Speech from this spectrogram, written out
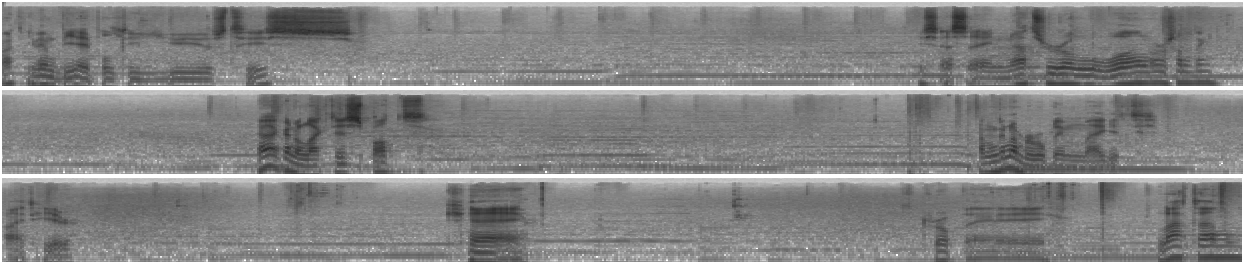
Might even be able to use this. This as a natural wall or something. Yeah, I'm gonna like this spot. I'm gonna probably make it right here. Okay. Drop a flatten.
